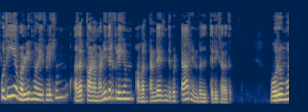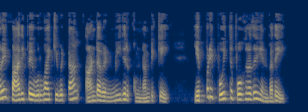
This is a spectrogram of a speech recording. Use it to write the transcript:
புதிய வழிமுறைகளையும் அதற்கான மனிதர்களையும் அவர் கண்டறிந்து விட்டார் என்பது தெரிகிறது. ஒரு முறை பாதிப்பை உருவாக்கிவிட்டால் ஆண்டவரின் மீதிருக்கும் நம்பிக்கை எப்படி பொய்த்து போகிறது என்பதை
